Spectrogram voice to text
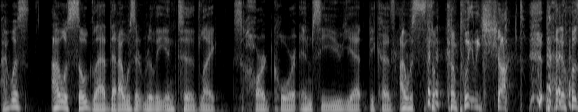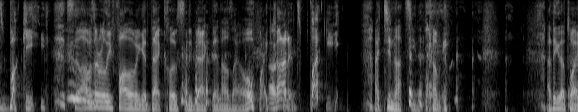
I was I was so glad that I wasn't really into like hardcore MCU yet because I was completely shocked that it was Bucky. So I wasn't really following it that closely back then. I was like, "Oh my god, it's Bucky." I did not see that coming. I think that's why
